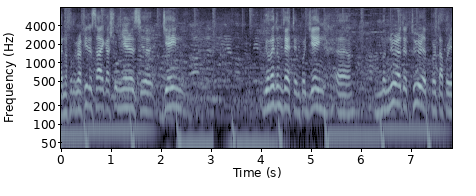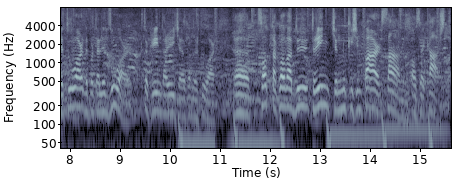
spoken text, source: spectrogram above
Në fotografitë e saj ka shumë njerëz që gjejnë jo vetëm veten, por gjejnë mënyrat e tyre për ta përjetuar dhe për ta lexuar këtë krijimtari që ajo ka ndërtuar. Sot takova dy të rinj që nuk kishin parë sanë ose kashtë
